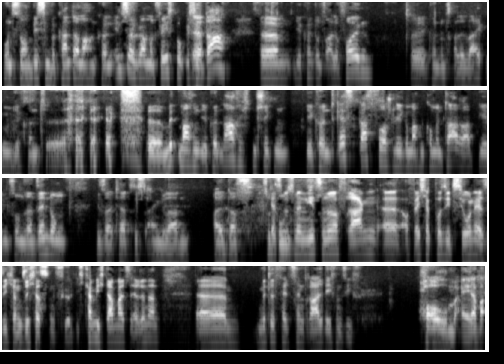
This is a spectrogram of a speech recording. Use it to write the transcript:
uns noch ein bisschen bekannter machen können. Instagram und Facebook ist ja, ja da. Ähm, ihr könnt uns alle folgen. Äh, ihr könnt uns alle liken. Ihr könnt äh, äh, mitmachen. Ihr könnt Nachrichten schicken. Ihr könnt Gast Gastvorschläge machen, Kommentare abgeben zu unseren Sendungen. Ihr seid herzlichst eingeladen all das zu Jetzt tun. müssen wir Nils nur noch fragen, äh, auf welcher Position er sich am sichersten fühlt. Ich kann mich damals erinnern, äh, Mittelfeld zentral defensiv. Home, ey. Da,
